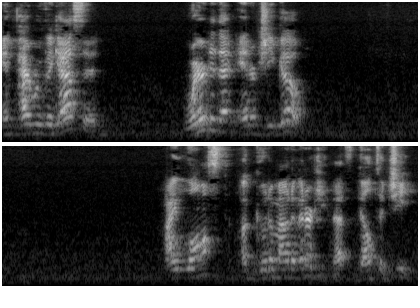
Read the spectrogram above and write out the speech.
in pyruvic acid, where did that energy go? I lost a good amount of energy. That's delta G.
